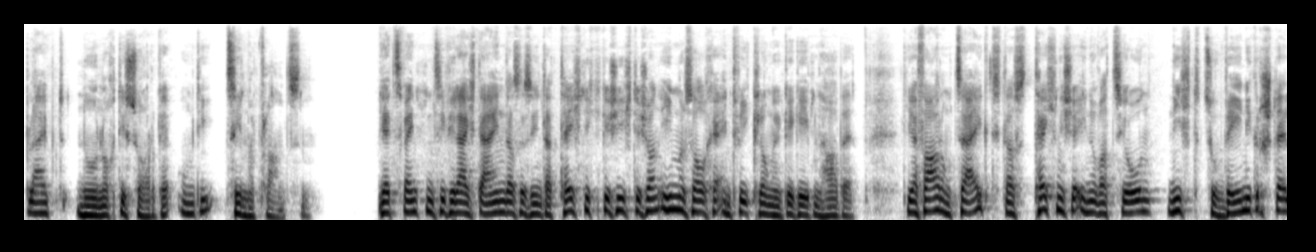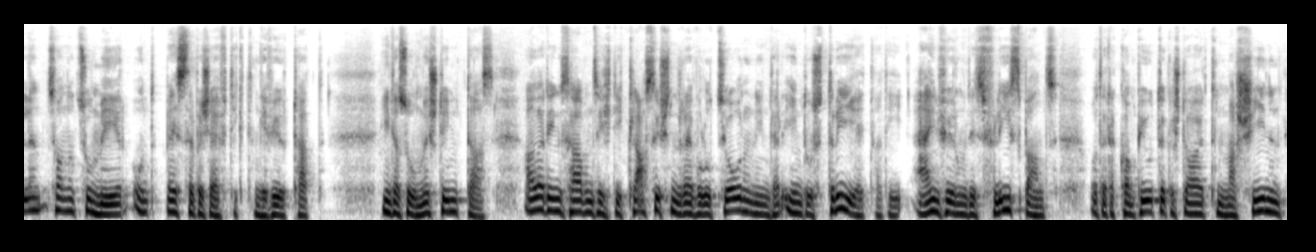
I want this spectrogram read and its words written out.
bleibt nur noch die Sorge um die Zimmerpflanzen. Jetzt wenden Sie vielleicht ein, dass es in der Technikgeschichte schon immer solche Entwicklungen gegeben habe. Die Erfahrung zeigt, dass technische Innovation nicht zu weniger Stellen, sondern zu mehr und besser Beschäftigten geführt hat. In der Summe stimmt das. Allerdings haben sich die klassischen Revolutionen in der Industrie, etwa die Einführung des Fließbands oder der computergesteuerten Maschinen,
